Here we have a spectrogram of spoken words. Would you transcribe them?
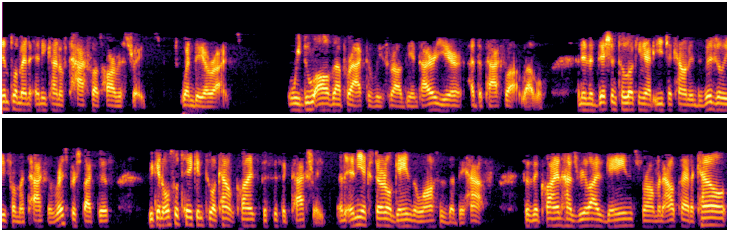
implement any kind of tax loss harvest trades when they arise. We do all of that proactively throughout the entire year at the tax lot level. And in addition to looking at each account individually from a tax and risk perspective, we can also take into account client specific tax rates and any external gains and losses that they have. So if the client has realized gains from an outside account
